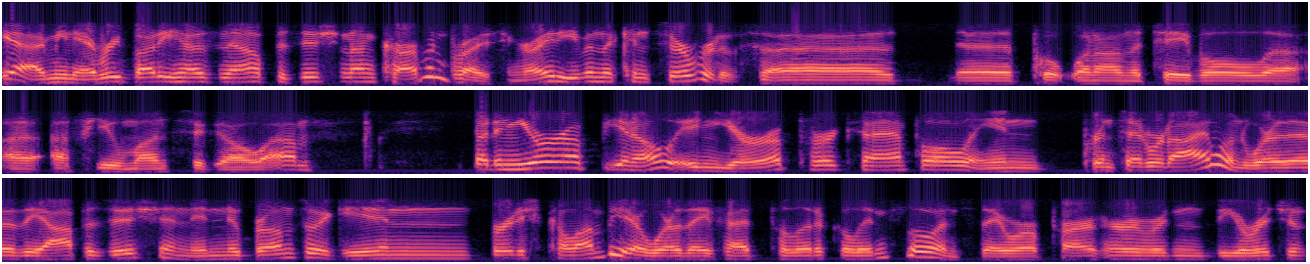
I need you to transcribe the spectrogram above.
Yeah, I mean, everybody has now a position on carbon pricing, right? Even the conservatives uh, uh, put one on the table uh, a, few months ago. Um, but in Europe, you know, in Europe, for example, in Prince Edward Island, where they're the opposition, in New Brunswick, in British Columbia, where they've had political influence, they were a partner in the original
